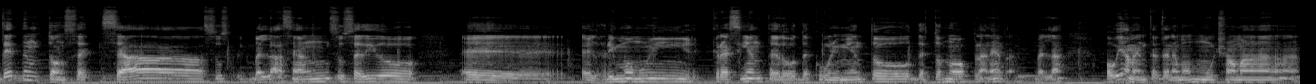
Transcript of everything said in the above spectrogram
Desde entonces se, ha, ¿verdad? se han sucedido eh, el ritmo muy creciente de los descubrimientos de estos nuevos planetas, ¿verdad? Obviamente tenemos mucha más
